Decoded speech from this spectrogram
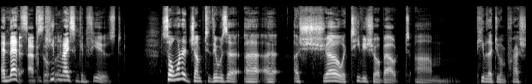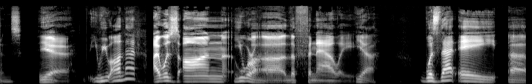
and that's keep absolutely. them nice and confused. So I want to jump to there was a a, a a show a TV show about um people that do impressions. Yeah. Were you on that? I was on. You were on uh, the finale. Yeah. Was that a uh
